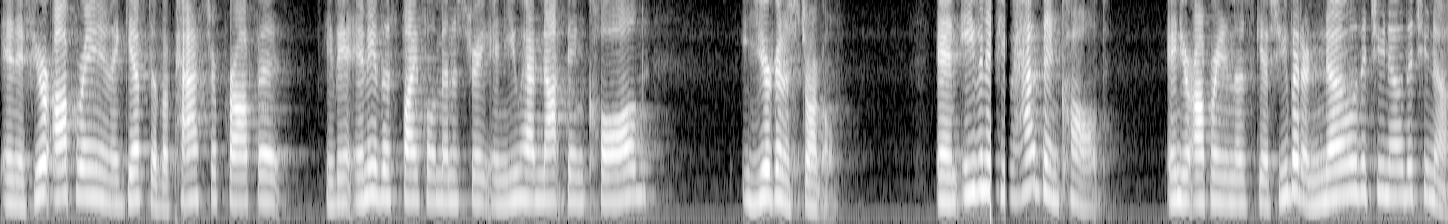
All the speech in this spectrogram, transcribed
and if you're operating in a gift of a pastor, prophet, any of this fivefold ministry, and you have not been called, you're going to struggle. And even if you have been called, and you're operating those gifts, you better know that you know that you know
